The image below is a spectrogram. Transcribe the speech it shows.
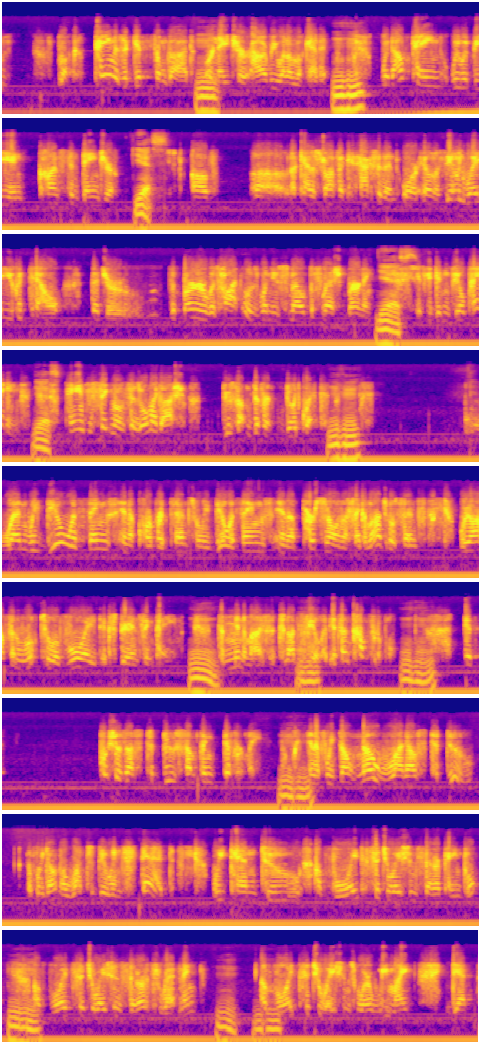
look, pain is a gift from God or Mm. nature, however you want to look at it. Mm-hmm. Without pain, we would be in constant danger Yes. of uh, a catastrophic accident or illness. The only way you could tell that your the burner was hot was when you smelled the flesh burning. Yes. If you didn't feel pain, Yes. pain's a signal that says, "Oh my gosh, do something different. Do it quick." Mm-hmm. When we deal with things in a corporate sense, when we deal with things in a personal and a psychological sense, we often look to avoid experiencing pain, Mm. to minimize it, to not feel it. It's uncomfortable. Mm-hmm. It pushes us to do something differently. Mm-hmm. And if we don't know what else to do, if we don't know what to do instead, we tend to avoid situations that are painful, Mm-hmm. avoid situations that are threatening, Mm-hmm. avoid situations where we might get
